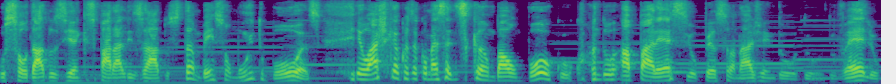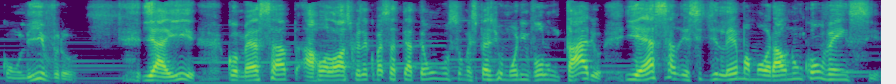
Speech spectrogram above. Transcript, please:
os soldados yankees paralisados também são muito boas. Eu acho que a coisa começa a descambar um pouco quando aparece o personagem do, do, do velho com o livro. E aí começa a rolar umas coisas, começa a ter até um, uma espécie de humor involuntário, e essa, esse dilema moral não convence.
